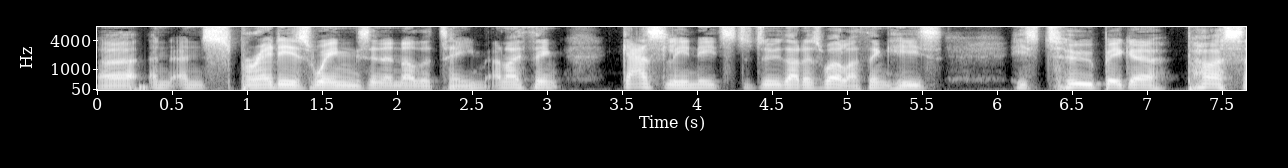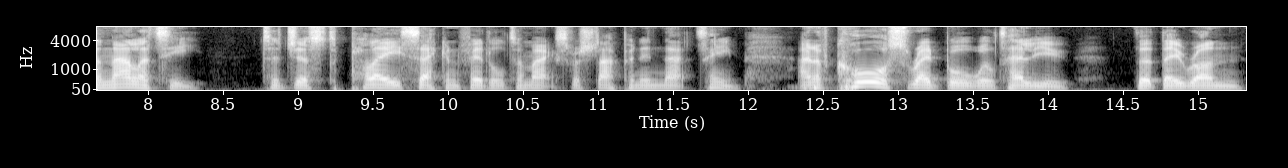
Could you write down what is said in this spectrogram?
uh, and, and spread his wings in another team. And I think Gasly needs to do that as well. I think he's, he's too big a personality to just play second fiddle to Max Verstappen in that team. And of course, Red Bull will tell you that they run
